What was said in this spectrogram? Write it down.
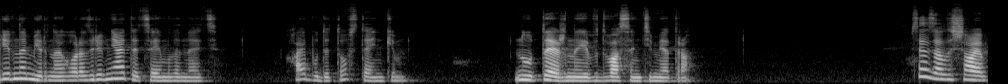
Рівномірно його розрівняйте, цей млинець. Хай буде товстеньким. Ну, теж не в 2 см. Все залишаю.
